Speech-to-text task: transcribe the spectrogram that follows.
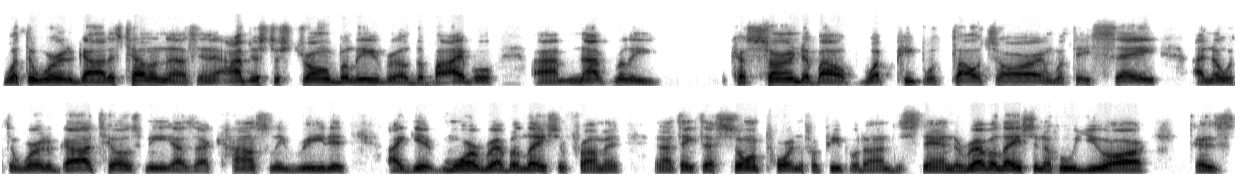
what the word of God is telling us. And I'm just a strong believer of the Bible. I'm not really concerned about what people's thoughts are and what they say. I know what the word of God tells me as I constantly read it, I get more revelation from it. And I think that's so important for people to understand. The revelation of who you are is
